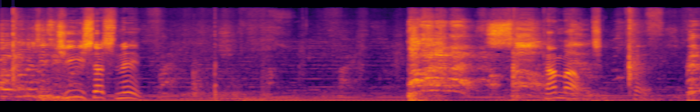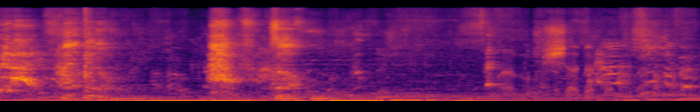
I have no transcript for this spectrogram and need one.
Au nom de Jésus. Jesus' name. Come. Out. Shadaba.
